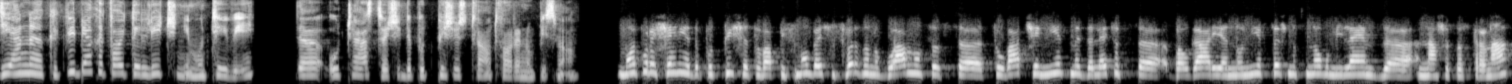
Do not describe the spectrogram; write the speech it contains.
Диана, какви бяха твоите лични мотиви да участваш и да подпишеш това отворено писмо? Моето решение да подпиша това писмо беше свързано главно с това, че ние сме далеч от България, но ние всъщност много милеем за нашата страна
